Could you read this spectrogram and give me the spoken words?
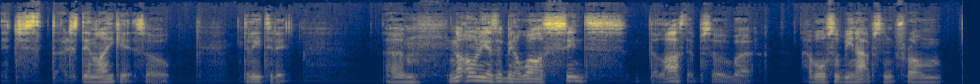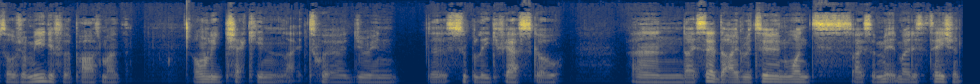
it just, I just didn't like it, so deleted it. Um, not only has it been a while since the last episode, but I've also been absent from social media for the past month. Only checking like Twitter during the Super League fiasco, and I said that I'd return once I submitted my dissertation,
